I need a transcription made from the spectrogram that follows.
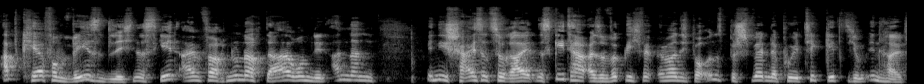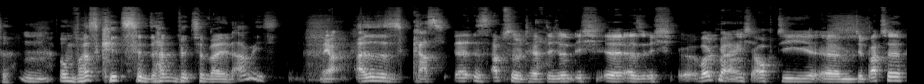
Abkehr vom Wesentlichen. Es geht einfach nur noch darum, den anderen in die Scheiße zu reiten. Es geht ja also wirklich, wenn man sich bei uns beschwert in der Politik, geht es nicht um Inhalte. Mhm. Um was geht's denn dann bitte bei den Amis? Ja, Also das ist krass. Das ist absolut heftig und ich, äh, also ich äh, wollte mir eigentlich auch die ähm, Debatte,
